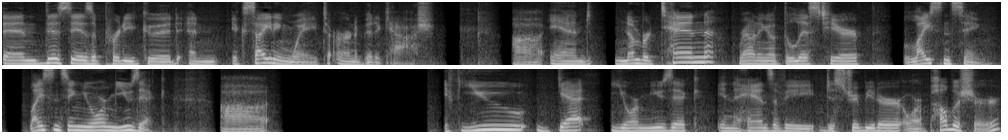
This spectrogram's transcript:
then this is a pretty good and exciting way to earn a bit of cash. Uh, and number 10, rounding out the list here, licensing. Licensing your music. Uh, if you get your music in the hands of a distributor or a publisher,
